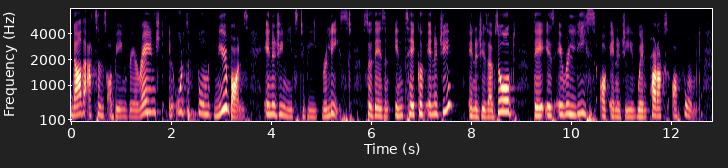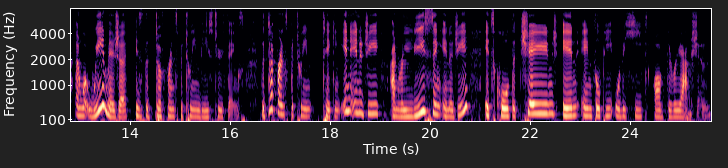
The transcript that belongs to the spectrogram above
Now the atoms are being rearranged. In order to form new bonds, energy needs to be released. So there's an intake of energy energy is absorbed, there is a release of energy when products are formed. And what we measure is the difference between these two things. The difference between taking in energy and releasing energy, it's called the change in enthalpy or the heat of the reaction.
